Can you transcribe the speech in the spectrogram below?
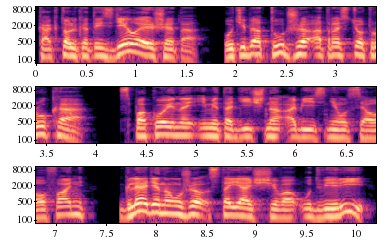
Как только ты сделаешь это, у тебя тут же отрастет рука. Спокойно и методично объяснил Сяо Фань, глядя на уже стоящего у двери,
